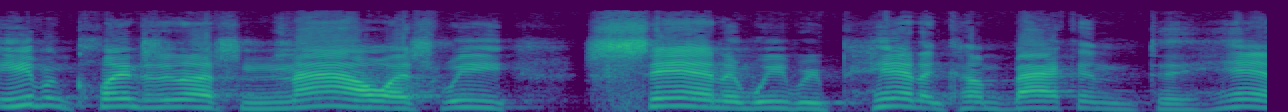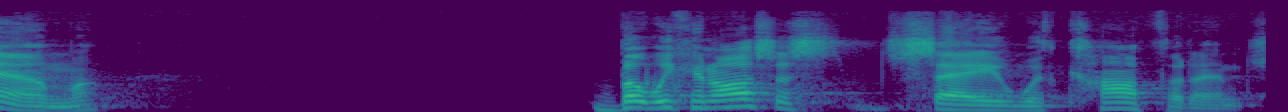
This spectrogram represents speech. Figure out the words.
even cleansing us now as we sin and we repent and come back into Him. But we can also say with confidence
